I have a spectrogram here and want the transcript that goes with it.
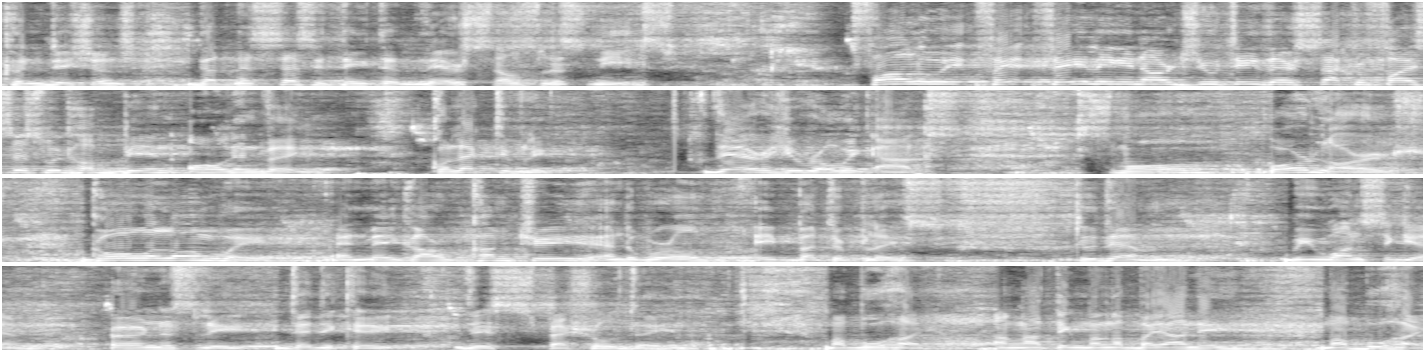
conditions that necessitated their selfless needs. Following, fa- failing in our duty, their sacrifices would have been all in vain. Collectively, their heroic acts, small or large, go a long way and make our country and the world a better place. To them, we once again earnestly dedicate this special day. Mabuhay ang ating mga bayani, mabuhay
